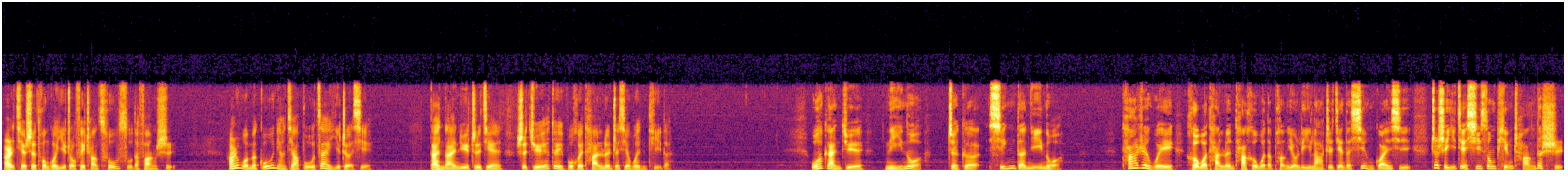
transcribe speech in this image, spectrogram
而且是通过一种非常粗俗的方式，而我们姑娘家不在意这些。但男女之间是绝对不会谈论这些问题的。我感觉尼诺这个新的尼诺，他认为和我谈论他和我的朋友莉拉之间的性关系，这是一件稀松平常的事。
